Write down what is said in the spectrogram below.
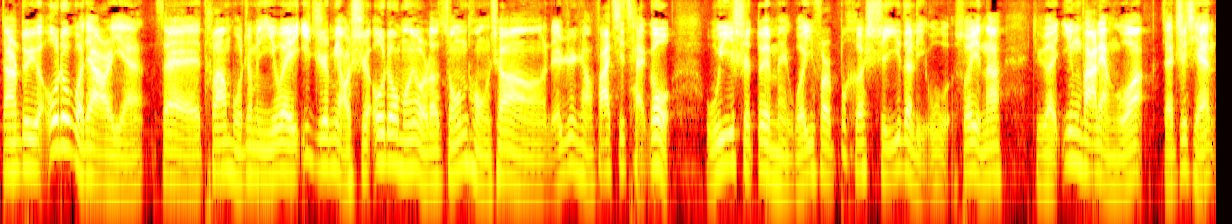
但是对于欧洲国家而言，在特朗普这么一位一直藐视欧洲盟友的总统上任上发起采购，无疑是对美国一份不合时宜的礼物。所以呢，这个英法两国在之前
